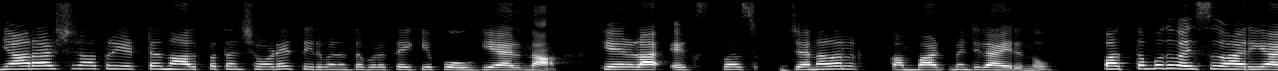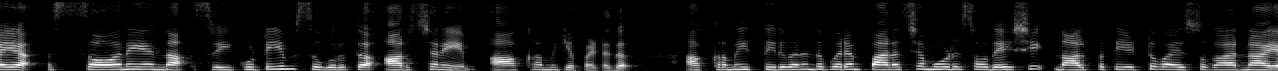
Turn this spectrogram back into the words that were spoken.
ഞായറാഴ്ച രാത്രി എട്ട് നാൽപ്പത്തഞ്ചോടെ തിരുവനന്തപുരത്തേക്ക് പോവുകയായിരുന്ന കേരള എക്സ്പ്രസ് ജനറൽ കമ്പാർട്ട്മെന്റിലായിരുന്നു പത്തൊമ്പത് വയസ്സുകാരിയായ സോന എന്ന ശ്രീകുട്ടിയും സുഹൃത്ത് അർച്ചനയും ആക്രമിക്കപ്പെട്ടത്. അക്രമി തിരുവനന്തപുരം പനച്ചമൂട് സ്വദേശി നാൽപ്പത്തിയെട്ട് വയസ്സുകാരനായ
